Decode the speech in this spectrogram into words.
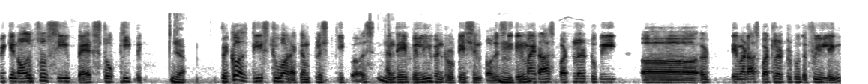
we can also see Bairstow keeping. yeah because these two are accomplished keepers and they believe in rotation policy, Mm-hmm. they might ask Buttler to be, uh, they might ask Buttler to do the fielding,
